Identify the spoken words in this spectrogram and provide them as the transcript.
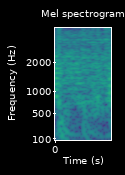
Bye.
